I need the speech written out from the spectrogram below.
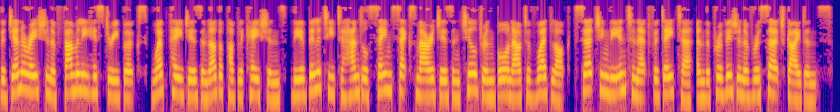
the generation of family history books, web pages and other publications, the ability to handle same-sex marriages and children born out of wedlock, searching the Internet for data, and the provision of research guidance.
